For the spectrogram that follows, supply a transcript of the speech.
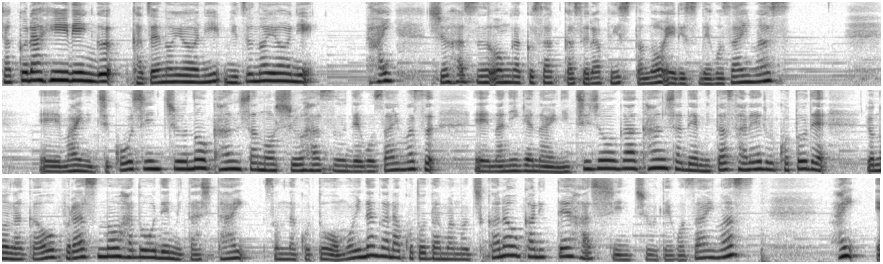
チャクラヒーリング風のように水のように。はい。周波数音楽作家セラピストのエリスでございます、えー、毎日更新中の感謝の周波数でございます、えー、何気ない日常が感謝で満たされることで世の中をプラスの波動で満たしたい。そんなことを思いながら言霊の力を借りて発信中でございます。はい、え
